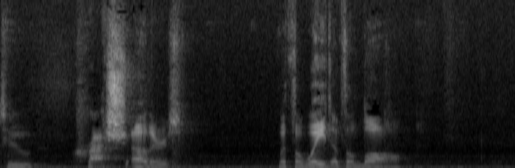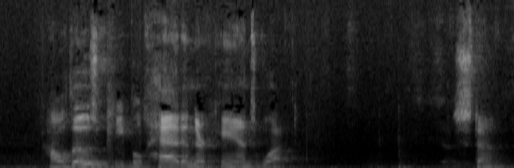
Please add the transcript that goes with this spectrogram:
to crush others with the weight of the law. How those people had in their hands what? Stones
